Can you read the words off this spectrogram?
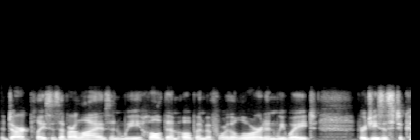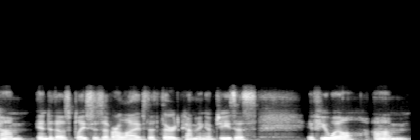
the dark places of our lives, and we hold them open before the Lord, and we wait for Jesus to come into those places of our lives, the third coming of Jesus, if you will. Um,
